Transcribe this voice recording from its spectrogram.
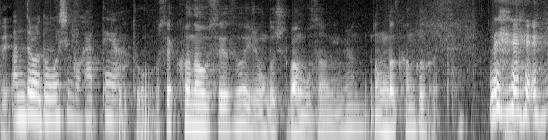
네. 만들어 놓으신 것 같아요. 또 세컨하우스에서 이 정도 주방 구성이면 넉넉한 것 같아요. 네.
